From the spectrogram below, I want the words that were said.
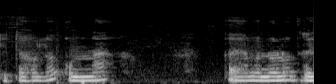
এটা হলো ওন্না তাই আমার ননদরে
